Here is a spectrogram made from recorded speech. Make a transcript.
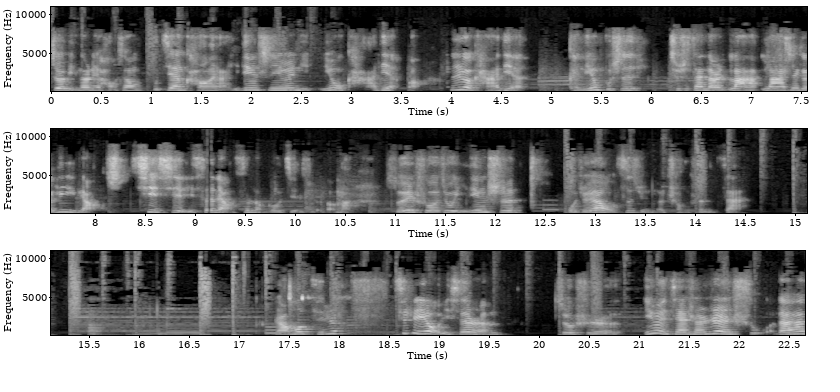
这里那里好像不健康呀，一定是因为你你有卡点吧？那这个卡点肯定不是就是在那儿拉拉这个力量器械一次两次能够解决的嘛，所以说就一定是我觉得要有咨询的成分在，嗯，然后其实其实也有一些人。就是因为健身认识我，但他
